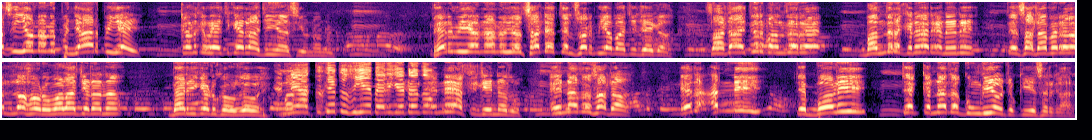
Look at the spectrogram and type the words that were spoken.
ਅਸੀਂ ਉਹਨਾਂ ਨੂੰ 50 ਰੁਪਏ ਕਣਕ ਵੇਚ ਕੇ ਰਾਜੀ ਹਾਂ ਅਸੀਂ ਉਹਨਾਂ ਨੂੰ। ਫਿਰ ਵੀ ਉਹਨਾਂ ਨੂੰ ਜੋ 350 ਰੁਪਿਆ ਬਚ ਜਾਏਗਾ। ਸਾਡਾ ਇੱਧਰ ਬੰਦਰ ਬੰਦ ਰੱਖਣਾ ਹਰਿਆਣੇ ਨੇ ਤੇ ਸਾਡਾ ਫਿਰ ਲਾਹੌਰ ਵਾਲਾ ਜਿਹੜਾ ਨਾ ਬੈਰੀਕੇਡ ਖੋਲ ਦੇਵੇ ਇੰਨੇ ਅੱਕ ਕੇ ਤੁਸੀਂ ਇਹ ਬੈਰੀਗੇਟਾਂ ਤੋਂ? ਇਹਨੇ ਹੱਕ ਗਏ ਇਹਨਾਂ ਤੋਂ। ਇਹਨਾਂ ਤੋਂ ਸਾਡਾ ਇਹ ਤਾਂ ਅੰਨੀ ਤੇ ਬੋਲੀ ਤੇ ਕੰਨਾਂ ਤੋਂ ਗੁੰਗੀ ਹੋ ਚੁੱਕੀ ਹੈ ਸਰਕਾਰ।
